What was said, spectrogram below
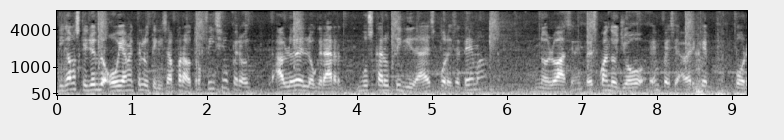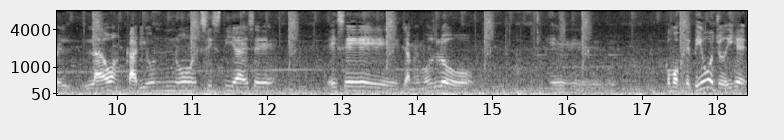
digamos que ellos obviamente lo utilizan para otro oficio, pero hablo de lograr buscar utilidades por ese tema, no lo hacen. Entonces cuando yo empecé a ver que por el lado bancario no existía ese, ese llamémoslo, eh, como objetivo, yo dije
